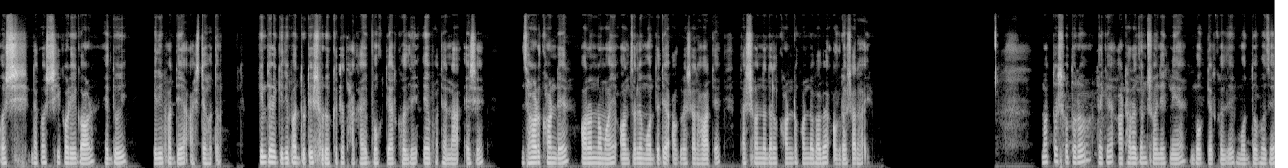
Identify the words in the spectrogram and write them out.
ও দেখো শিকড়িগড় এ দুই গিরিপথ দিয়ে আসতে হতো। কিন্তু এই গিরিপথ দুটি সুরক্ষিত থাকায় বখতিয়ার খলজি এ পথে না এসে ঝড়খণ্ডের অরণ্যময় অঞ্চলের মধ্য দিয়ে অগ্রসর হওয়াতে তার সৈন্যদল খণ্ড খণ্ডভাবে অগ্রসর হয়। মাত্র সতেরো থেকে আঠারো জন সৈনিক নিয়ে বখতিয়ার খলজি মধ্যভোজে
